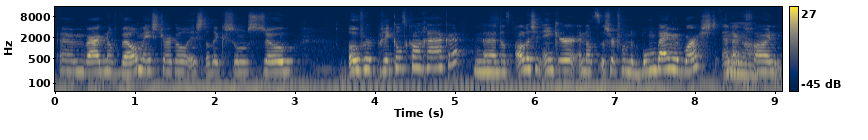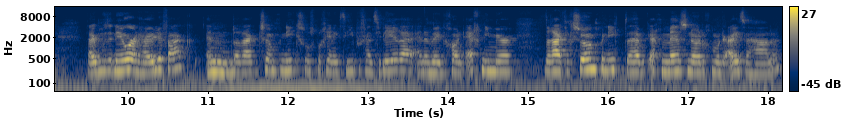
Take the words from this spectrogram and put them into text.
Ehm, waar ik nog wel mee struggle is dat ik soms zo overprikkeld kan raken. Mm. Eh, dat alles in één keer en dat een soort van de bom bij me barst. En Ja, dat ik gewoon, nou, ik moet heel hard huilen vaak. En Mm. dan raak ik zo in paniek. Soms begin ik te hyperventileren en dan weet ik gewoon echt niet meer. Dan raak ik zo in paniek. Dan heb ik echt mensen nodig om eruit te halen.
